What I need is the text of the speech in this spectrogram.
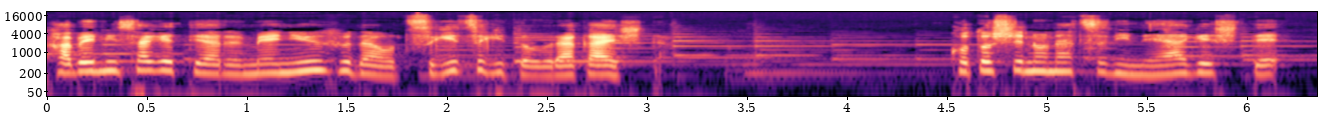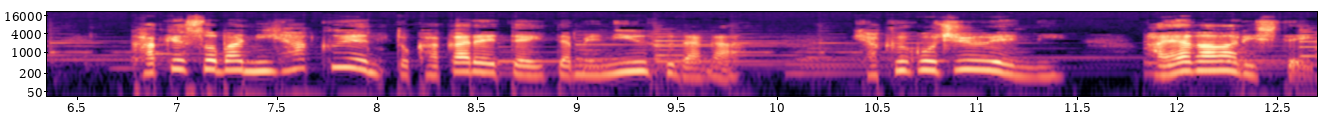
壁に下げてあるメニュー札を次々と裏返した。今年の夏に値上げして、かけそば200円と書かれていたメニュー札が150円に早変わりしていた。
